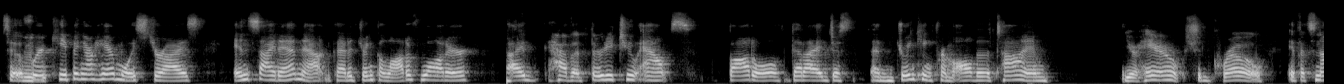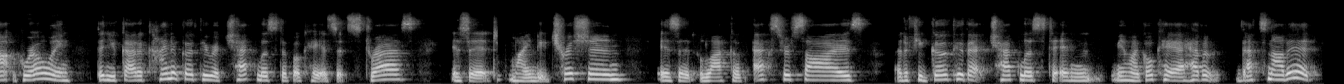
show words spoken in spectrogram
So if mm-hmm. we're keeping our hair moisturized inside and out, you've got to drink a lot of water. I have a 32 ounce bottle that I just am drinking from all the time. Your hair should grow. If it's not growing, then you've got to kind of go through a checklist of okay, is it stress? Is it my nutrition? Is it lack of exercise? And if you go through that checklist and you're like, okay, I haven't, that's not it,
